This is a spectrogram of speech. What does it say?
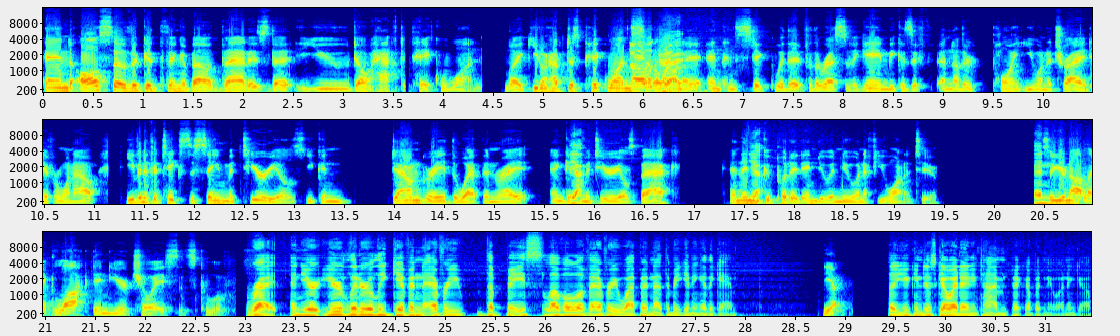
And also the good thing about that is that you don't have to pick one. Like you don't have to just pick one, Oh, settle okay. on it, and then stick with it for the rest of the game. Because if another point you want to try a different one out, even if it takes the same materials, you can downgrade the weapon, right? And get Yeah. the materials back. And then Yeah. you could put it into a new one if you wanted to. And so you're not like locked into your choice. It's cool. right, and you're you're literally given every the base level of every weapon at the beginning of the game. Yep. So you can just go at any time and pick up a new one and go.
